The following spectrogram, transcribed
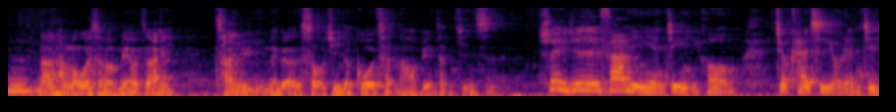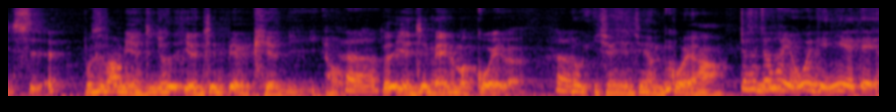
嗯，那他们为什么没有在参与那个手机的过程，然后变成近视？所以就是发明眼镜以后，就开始有人近视。不是发明眼镜，就是眼镜变便宜以后，就是眼镜没那么贵了。以前眼镜很贵啊，就是就算有问题，你也得，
